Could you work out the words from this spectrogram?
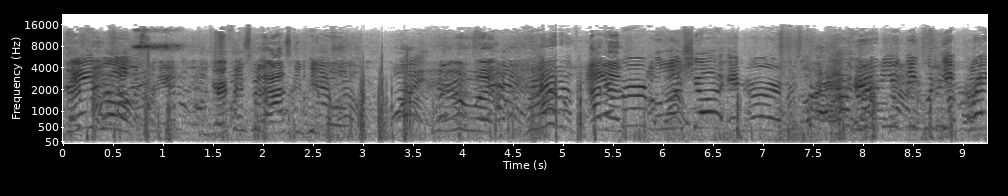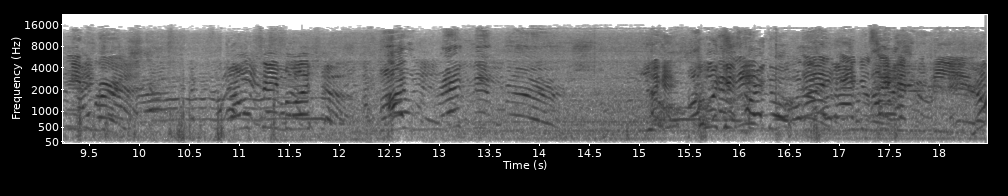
Griffin, Griffin's been asking people who would, who out of, Militia and her. Who do you think would get pregnant first? Don't say militia. I'm pregnant first. Okay, Who would get pregnant? Angel said that would be you. no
